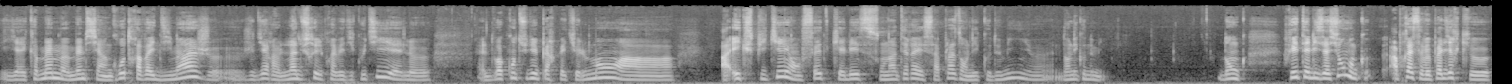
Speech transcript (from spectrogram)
Il y a quand même, même s'il y a un gros travail d'image, je veux dire, l'industrie du private equity, elle elle doit continuer perpétuellement à, expliquer en fait quel est son intérêt et sa place dans l'économie. Dans. Donc, rétalisation, donc, après, ça ne veut pas dire que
